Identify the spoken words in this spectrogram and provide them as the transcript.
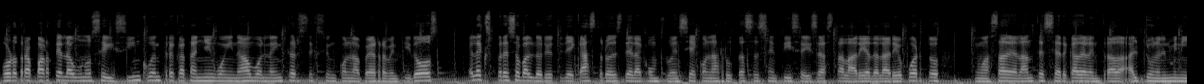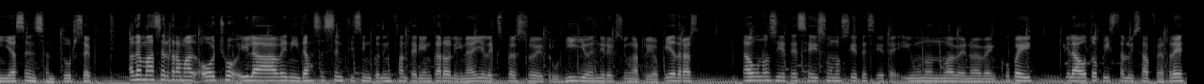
Por otra parte, la 165 entre Cataño y Guaynabo en la intersección con la PR22, el expreso Valdoriotti de Castro desde la confluencia con la ruta 66 hasta el área del aeropuerto y más adelante cerca de la entrada al túnel Minillas en Santurce. Además, el ramal 8 y la avenida 65 de Infantería en Carolina y el expreso de Trujillo en dirección a Río Piedras la 176, 177 y 199 en Cupey y la autopista Luisa Ferré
